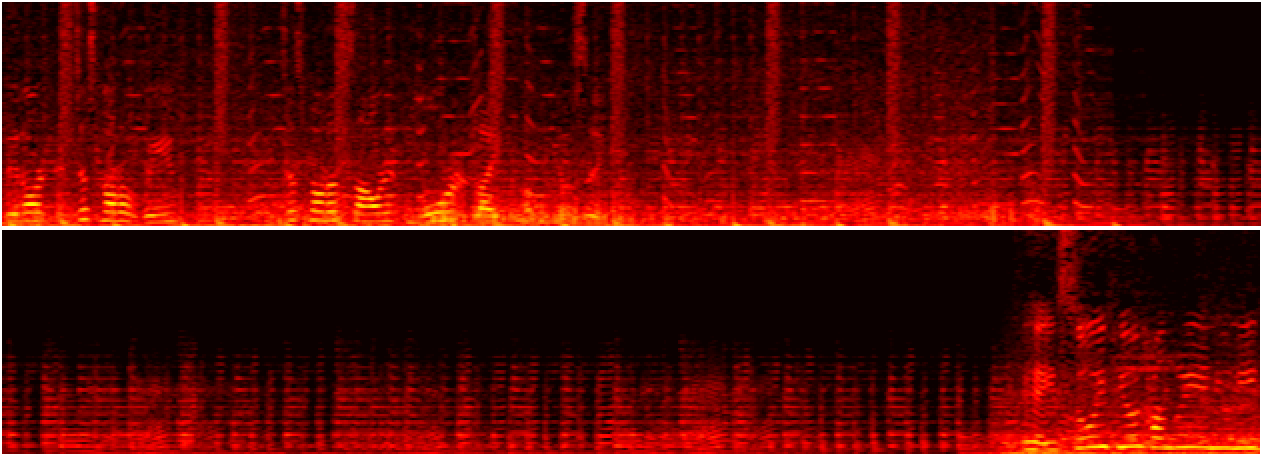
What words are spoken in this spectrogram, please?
they're not, it's just not a wave just not a sound, more like a music. Hey, so if you're hungry and you need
